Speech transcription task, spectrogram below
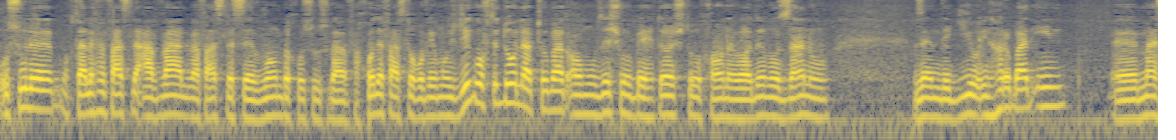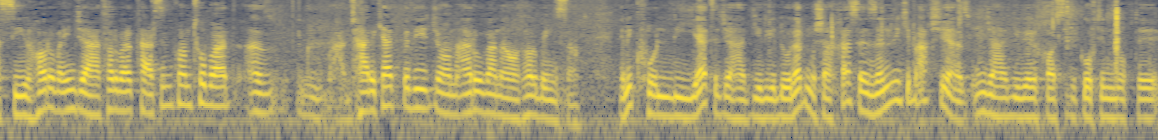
اصول مختلف فصل اول و فصل سوم به خصوص و خود فصل قوه مجری گفته دولت تو بعد آموزش و بهداشت و خانواده و زن و زندگی و اینها رو بعد این مسیرها رو و این جهت ها رو برای ترسیم کنم. تو باید از حرکت بدی جامعه رو و نهادها رو به این سمت. یعنی کلیت جهتگیری دولت مشخصه. ضمن که بخشی از اون جهتگیری خاصی که گفتیم نقطه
